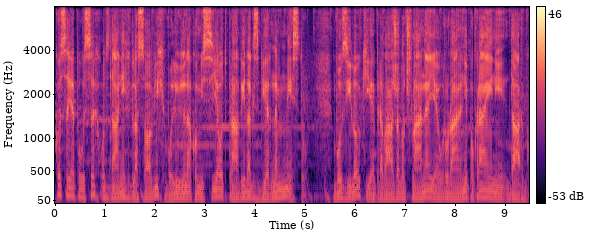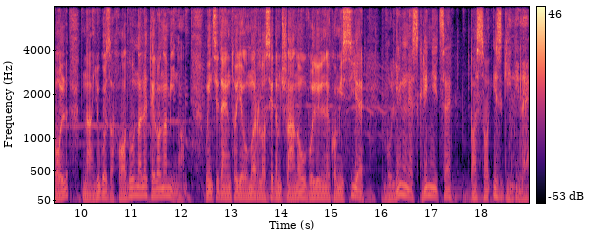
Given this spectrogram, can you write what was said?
ko se je po vseh oddanih glasovih volilna komisija odpravila k zbirnem mestu. Vozilo, ki je prevažalo člane, je v ruralni pokrajini Dargol na jugozahodu naletelo na mino. V incidentu je umrlo sedem članov volilne komisije, volilne skrinjice pa so izginile.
